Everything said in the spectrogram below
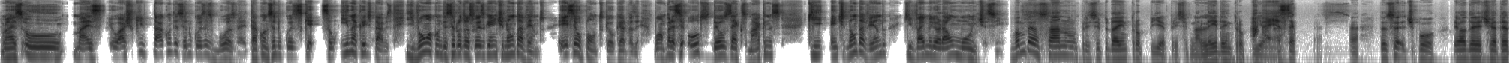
Mas o, mas eu acho que tá acontecendo coisas boas, velho. Tá acontecendo coisas que são inacreditáveis e vão acontecer outras coisas que a gente não tá vendo. Esse é o ponto que eu quero fazer. Vão aparecer outros deuses ex máquinas que a gente não tá vendo, que vai melhorar um monte, assim. Vamos pensar no princípio da entropia, princípio, na lei da entropia. Ah, né? essa é Então, você, tipo, eu adoraria até.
